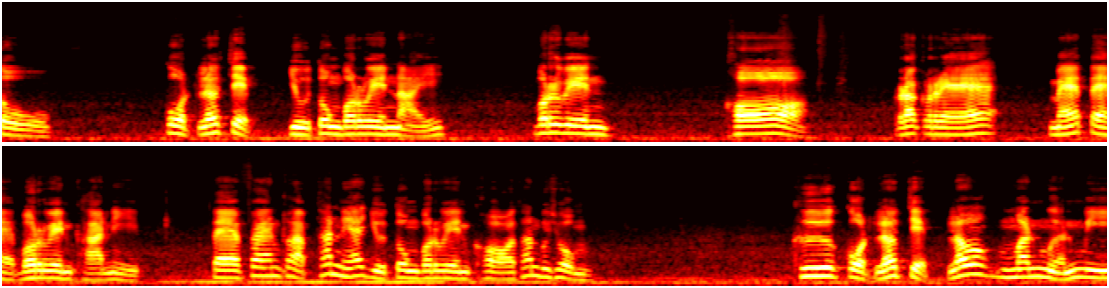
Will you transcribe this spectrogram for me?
โต กดแล้วเจ็บอยู่ตรงบริเวณไหน บริเวณคอ รักแร้ แม้แต่บริเวณขาหนีบ แต่แฟนคลับท่านเนี้อยู่ตรงบริเวณคอท่านผู้ชม คือกดแล้วเจ็บแล้วมันเหมือนมี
